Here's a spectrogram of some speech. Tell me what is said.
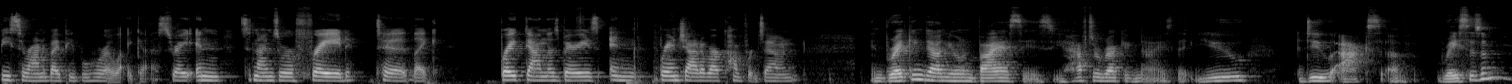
be surrounded by people who are like us, right? And sometimes we're afraid to like break down those barriers and branch out of our comfort zone. In breaking down your own biases, you have to recognize that you do acts of racism,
